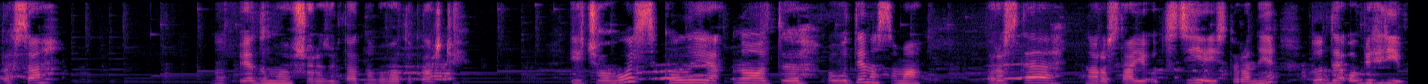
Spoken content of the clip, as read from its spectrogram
Краса. Ну, я думаю, що результат набагато кращий. І чогось, коли ну, от, е, павутина сама росте, наростає от з цієї сторони, тут де обігрів.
